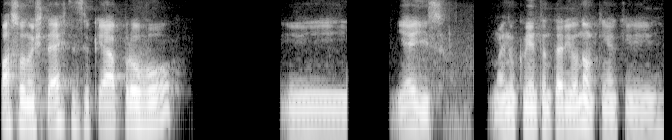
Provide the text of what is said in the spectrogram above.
passou nos testes, o que aprovou, e, e é isso. Mas no cliente anterior, não, tinha que,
